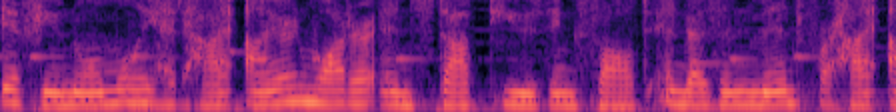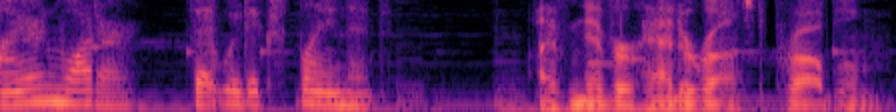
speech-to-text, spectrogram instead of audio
If you normally had high iron water and stopped using salt and resin mint for high iron water, that would explain it. I've never had a rust problem.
